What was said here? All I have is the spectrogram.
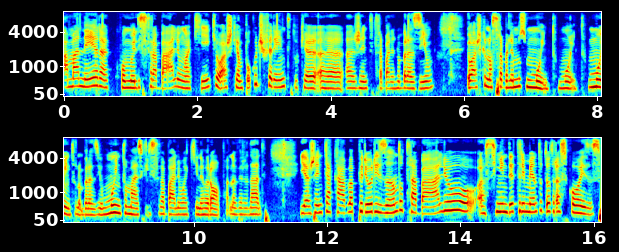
a maneira como eles trabalham aqui, que eu acho que é um pouco diferente do que a, a, a gente trabalha no Brasil. Eu acho que nós trabalhamos muito, muito, muito no Brasil, muito mais que eles trabalham aqui na Europa, na verdade. E a gente acaba priorizando o trabalho assim em detrimento de outras coisas.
